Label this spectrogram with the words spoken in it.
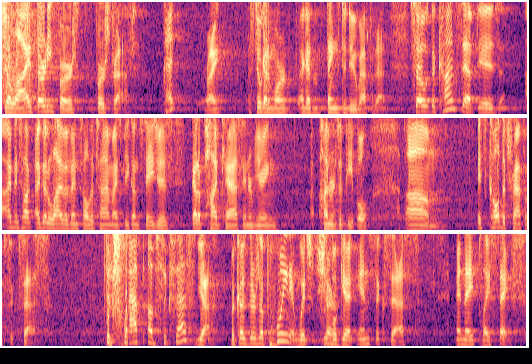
July 31st, first draft. Okay? right? I still got more. I got things to do after that. So the concept is, I've been talking. I go to live events all the time. I speak on stages. Got a podcast interviewing hundreds of people. Um, it's called the trap of success. The trap of success? Yeah, because there's a point at which Sure. people get in success and they play safe.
